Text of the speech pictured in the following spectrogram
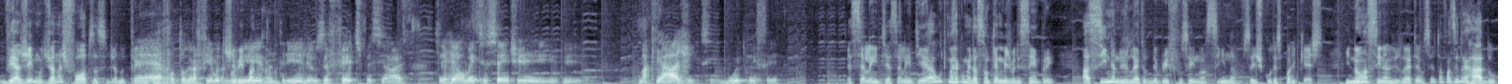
viajei muito já nas fotos, assim, já no trailer. É, já, fotografia é muito bonita, trilha, os efeitos especiais. Você realmente se sente e, e, maquiagem, assim, muito bem feita. Excelente, excelente. E a última recomendação, que é a mesma de sempre, assine a newsletter do Debrief. Você não assina, você escuta esse podcast e não assina a newsletter, você está fazendo errado.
